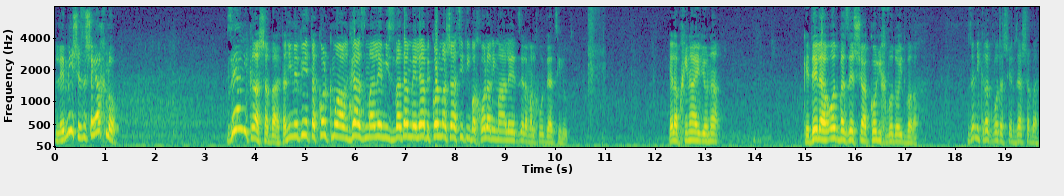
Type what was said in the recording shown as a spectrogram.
למי שזה שייך לו. זה נקרא שבת. אני מביא את הכל כמו ארגז מלא, מזוודה מלאה בכל מה שעשיתי בחול, אני מעלה את זה למלכות והצילות. אל הבחינה העליונה. כדי להראות בזה שהכל לכבודו יתברך. זה נקרא כבוד השם, זה השבת.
